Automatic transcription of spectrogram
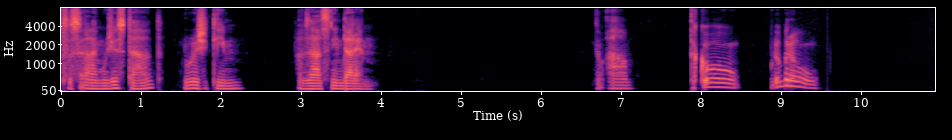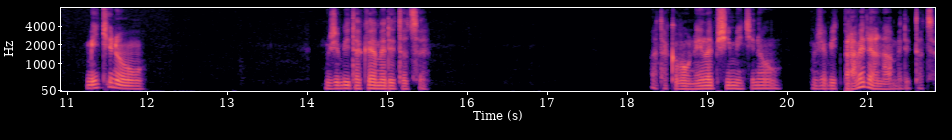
Co se ale může stát důležitým a vzácným darem. No a takovou dobrou mítinou může být také meditace. A takovou nejlepší mítinou může být pravidelná meditace.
